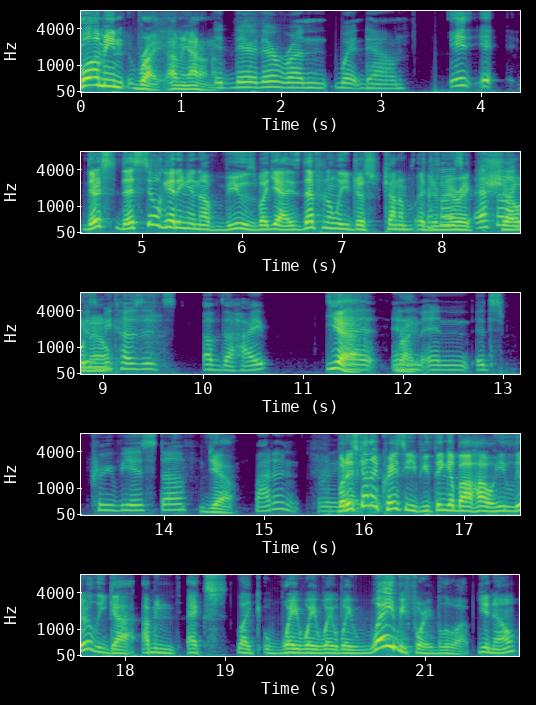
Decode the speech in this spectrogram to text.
Well, I mean, right? I mean, I don't know. It, their their run went down. it, it they're they're still getting enough views, but yeah, it's definitely just kind of a I feel generic it's- I feel show like it's now. because it's of the hype. yeah, that- and right. and its previous stuff. yeah. But I didn't really. But it's kind of it. crazy if you think about how he literally got. I mean, X like way, way, way, way, way before he blew up. You know,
